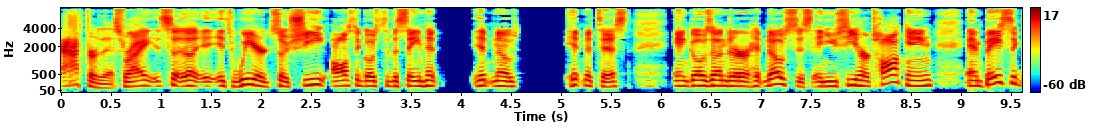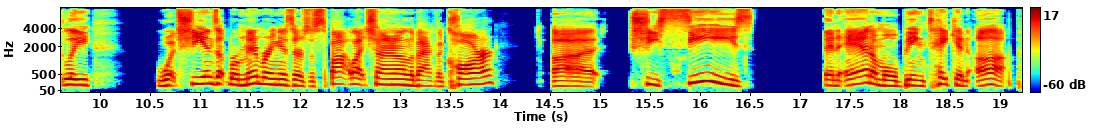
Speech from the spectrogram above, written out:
after this right? It's, uh, it's weird. So she also goes to the same hip, hypno hypnotist and goes under hypnosis and you see her talking and basically what she ends up remembering is there's a spotlight shining on the back of the car. Uh, she sees an animal being taken up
